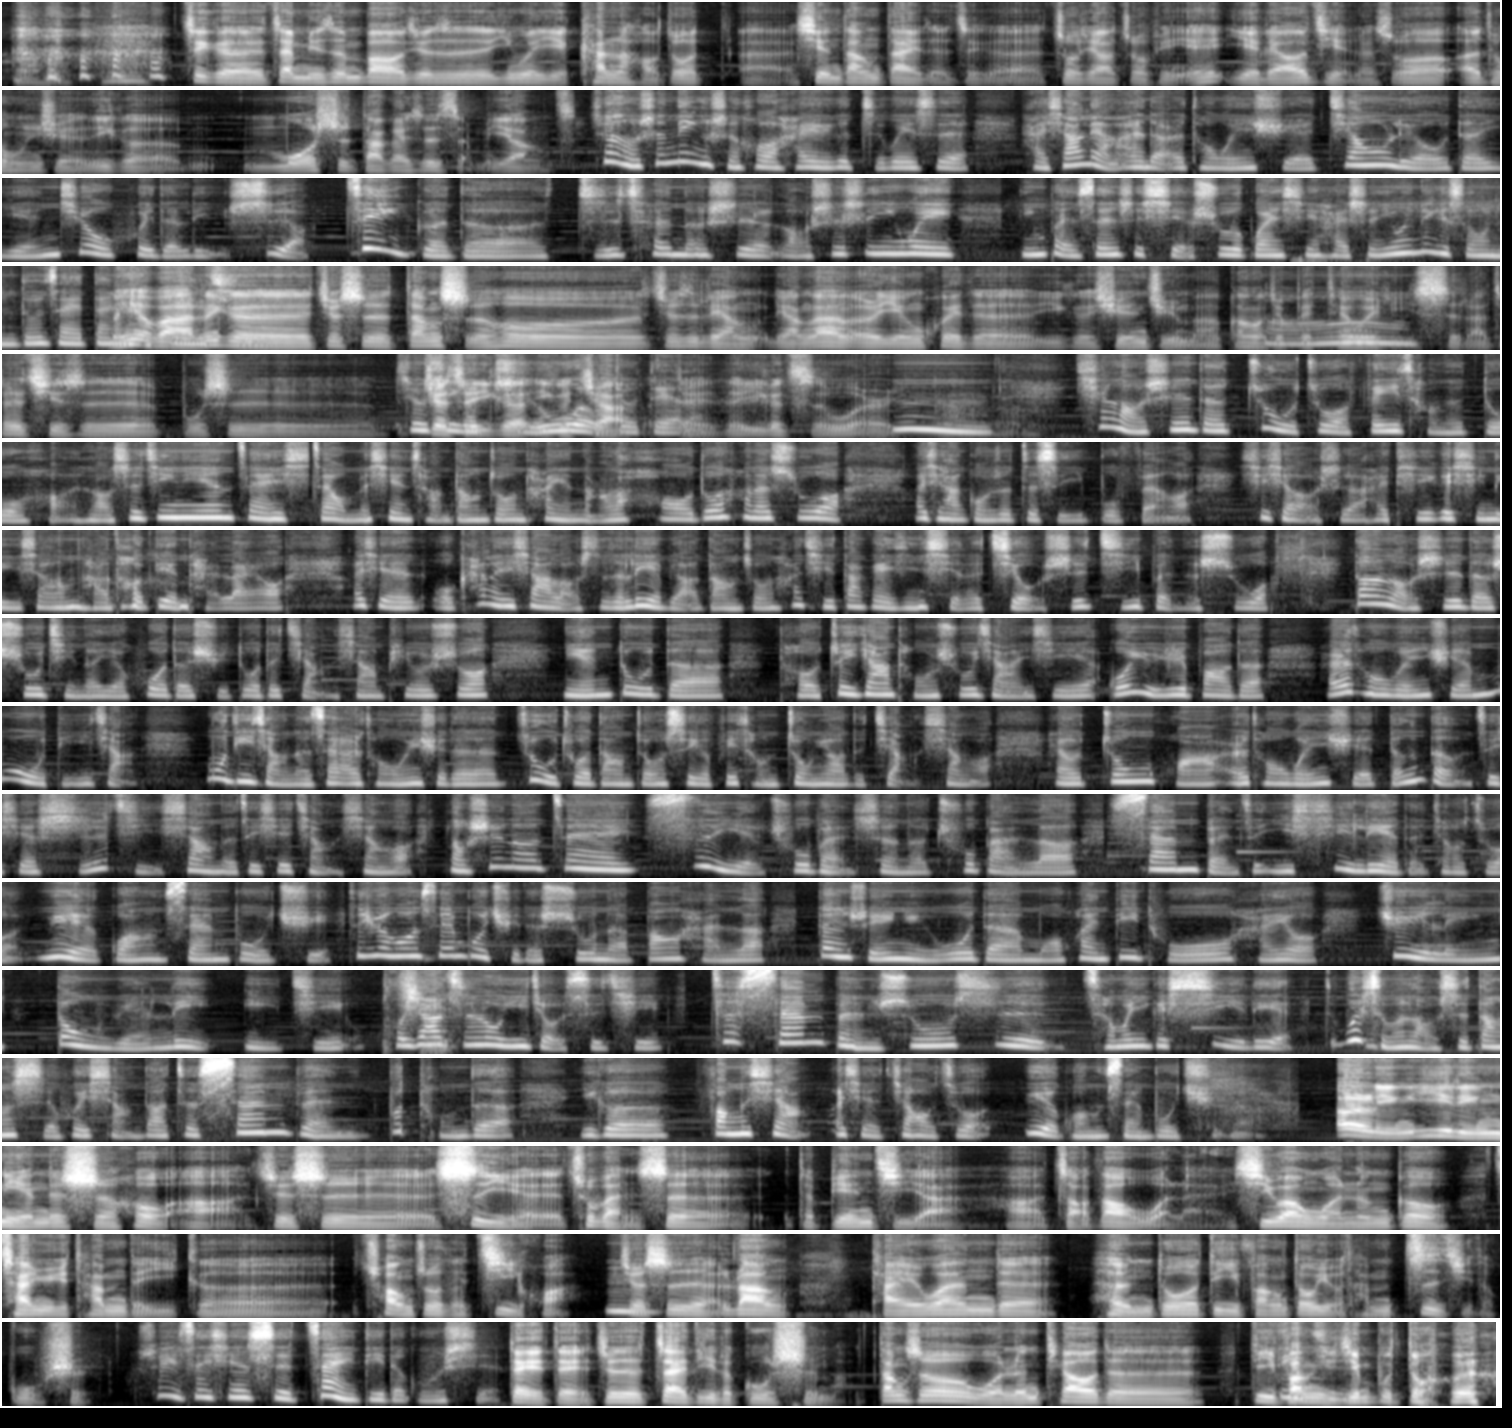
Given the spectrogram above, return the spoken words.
嗯、这个在《民生报》，就是因为也看了好多呃现当代的这个作家作品，也，也了解了说儿童文学的一个模式大概是怎么样子。郑老师那个时候还有一个职位是海峡两岸的儿童文学交流的研究会的理事啊，这个的职称呢是老师是因为。您本身是写书的关系，还是因为那个时候你都在担任？没有吧？那个就是当时候就是两两岸而言会的一个选举嘛，刚好就被推为理事了。哦、这个其实不是，就是一个一个职务，对的一个职务而已。嗯。嗯其实老师的著作非常的多哈，老师今天在在我们现场当中，他也拿了好多他的书哦，而且他跟我说这是一部分哦，谢谢老师啊，还提一个行李箱拿到电台来哦，而且我看了一下老师的列表当中，他其实大概已经写了九十几本的书，当然老师的书籍呢也获得许多的奖项，譬如说年度的头最佳童书奖以及国语日报的儿童文学目的奖。目的奖呢，在儿童文学的著作当中是一个非常重要的奖项哦，还有中华儿童文学等等这些十几项的这些奖项哦。老师呢，在四野出版社呢出版了三本这一系列的叫做《月光三部曲》。这《月光三部曲》的书呢，包含了淡水女巫的魔幻地图，还有巨灵。动员力以及《回家之路》一九四七这三本书是成为一个系列。为什么老师当时会想到这三本不同的一个方向，而且叫做《月光三部曲》呢？二零一零年的时候啊，就是四野出版社的编辑啊啊找到我来，希望我能够参与他们的一个创作的计划，嗯、就是让台湾的。很多地方都有他们自己的故事，所以这些是在地的故事。对对，就是在地的故事嘛。当时候我能挑的地方已经不多了，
